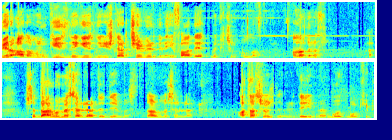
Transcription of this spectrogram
Bir adamın gizli gizli işler çevirdiğini ifade etmek için kullanılıyor. Anladınız? İşte darbu meseleler dediğimiz, darbu meseleler, atasözleri, deyimler bu, bu gibi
